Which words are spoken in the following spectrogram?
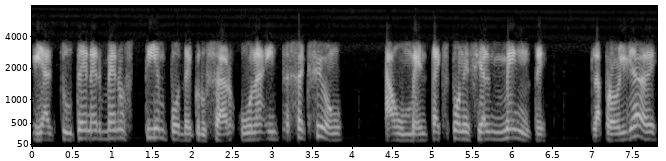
Y al tú tener menos tiempo de cruzar una intersección, aumenta exponencialmente las probabilidades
